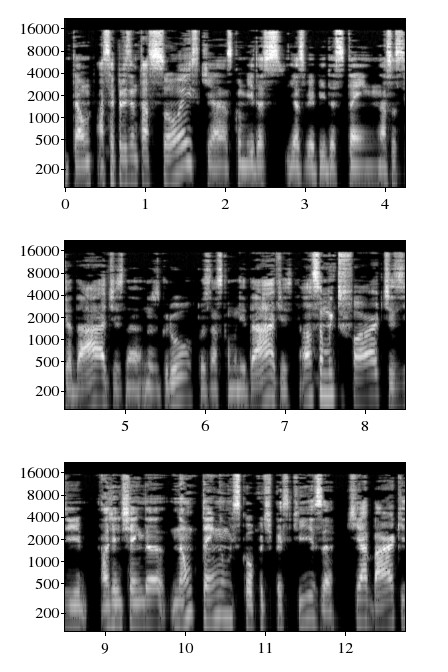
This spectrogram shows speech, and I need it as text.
Então, as representações que as comidas e as bebidas têm nas sociedades, na, nos grupos, nas comunidades, elas são muito fortes e a gente ainda não tem um escopo de pesquisa que abarque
